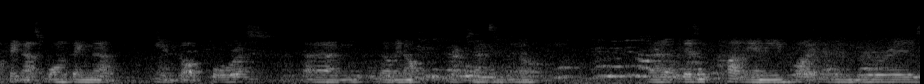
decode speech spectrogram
I think that's one thing that we've got for us. Um, that we're not represented enough. Uh, there's hardly any infighting within the breweries.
